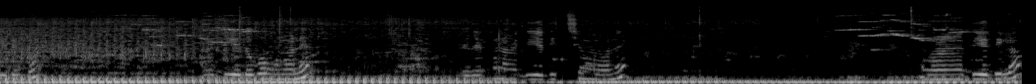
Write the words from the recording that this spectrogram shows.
এই দেখুন, আমি দিয়ে দেবো উনুনে। এই দেখুন, আমি দিয়ে দিচ্ছি উনুনে। হ্যাঁ, দিয়ে দিলাম।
